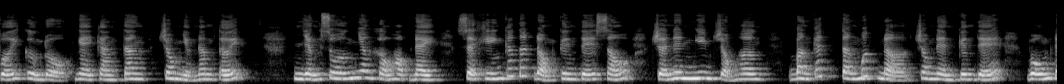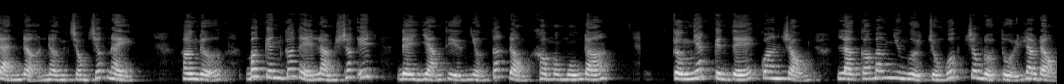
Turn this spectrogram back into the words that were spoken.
với cường độ ngày càng tăng trong những năm tới. Những xu hướng nhân khẩu học này sẽ khiến các tác động kinh tế xấu trở nên nghiêm trọng hơn bằng cách tăng mức nợ trong nền kinh tế vốn đã nợ nần trong chất này. Hơn nữa, Bắc Kinh có thể làm rất ít để giảm thiểu những tác động không mong muốn đó. Cân nhắc kinh tế quan trọng là có bao nhiêu người Trung Quốc trong độ tuổi lao động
